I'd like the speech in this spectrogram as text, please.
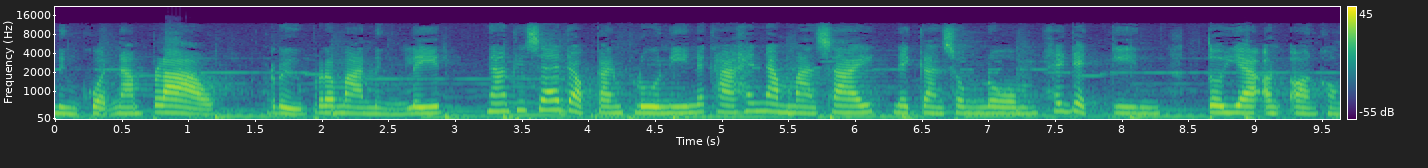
1 ขวดน้ำเปล่า หรือประมาณ 1 ลิตร น้ำที่แช่ดอกการพลูนี้นะคะ ให้นำมาใช้ในการชงนมให้เด็กกิน ตัวยาอ่อนๆของ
